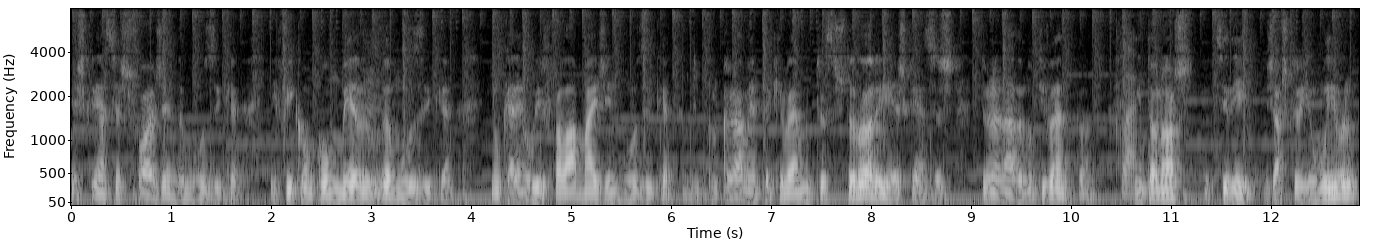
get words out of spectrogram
e as crianças fogem da música e ficam com medo da música, não querem ouvir falar mais em música, porque realmente aquilo é muito assustador e as crianças não é nada motivante. Claro. Então nós decidi, já escrevi um livro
